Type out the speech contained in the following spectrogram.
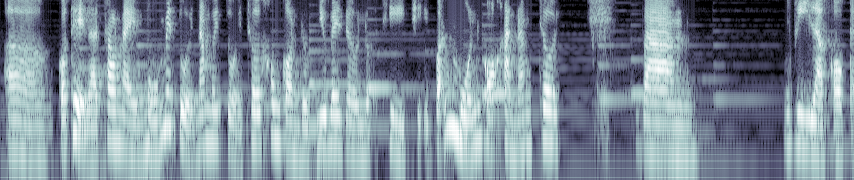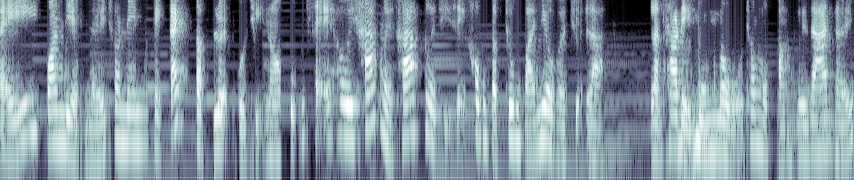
Uh, có thể là sau này 40 tuổi 50 tuổi chơi không còn được như bây giờ nữa thì chị vẫn muốn có khả năng chơi. Và vì là có cái quan điểm đấy cho nên cái cách tập luyện của chị nó cũng sẽ hơi khác người khác rồi chị sẽ không tập trung quá nhiều vào chuyện là làm sao để bùng nổ trong một khoảng thời gian đấy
